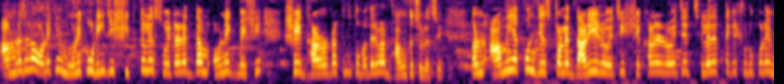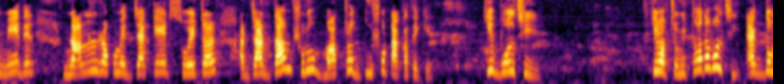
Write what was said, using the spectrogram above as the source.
আমরা যারা অনেকে মনে করি যে শীতকালে সোয়েটারের দাম অনেক বেশি, সেই ধারণাটা কিন্তু তোমাদের এবার ভাঙতে চলেছে। কারণ আমি এখন যে স্টলে দাঁড়িয়ে রয়েছি, সেখানে রয়েছে ছেলেদের থেকে শুরু করে মেয়েদের নানান রকমের জ্যাকেট, সোয়েটার, আর যার দাম শুরু মাত্র দুশো টাকা থেকে। কি বলছি? কি ভাবছ? মিথ্যা কথা বলছি? একদম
